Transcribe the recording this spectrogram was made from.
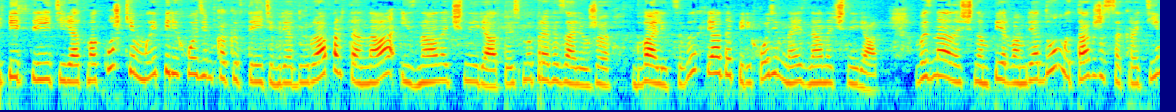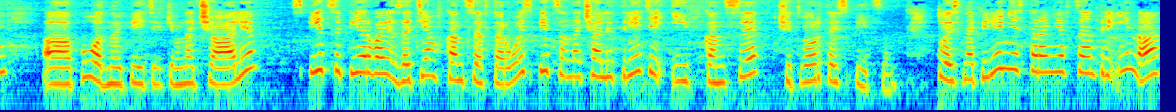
Теперь третий ряд макушки мы переходим, как и в третьем ряду раппорта, на изнаночный ряд. То есть мы провязали уже два лицевых ряда, переходим на изнаночный ряд. В изнаночном первом ряду мы также сократим э, по одной петельке в начале спицы первой, затем в конце второй спицы, в начале третьей и в конце четвертой спицы. То есть на передней стороне в центре и на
